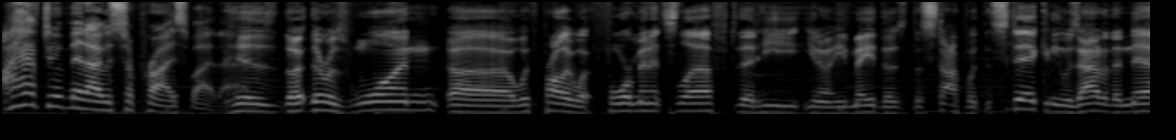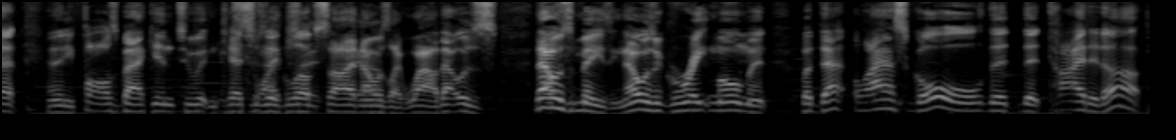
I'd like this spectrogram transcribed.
I have to admit I was surprised by that. His th- there was one uh, with probably what four minutes left that he you know he made the the stop with the stick and he was out of the net and then he falls back into it and catches it glove it, side and I was like wow that was that was amazing that was a great moment but that last goal that that tied it up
